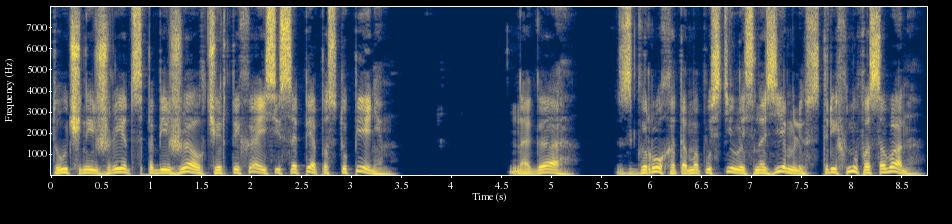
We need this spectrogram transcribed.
тучный жрец побежал, чертыхаясь и сопя по ступеням. Нога с грохотом опустилась на землю, стряхнув Асавана.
